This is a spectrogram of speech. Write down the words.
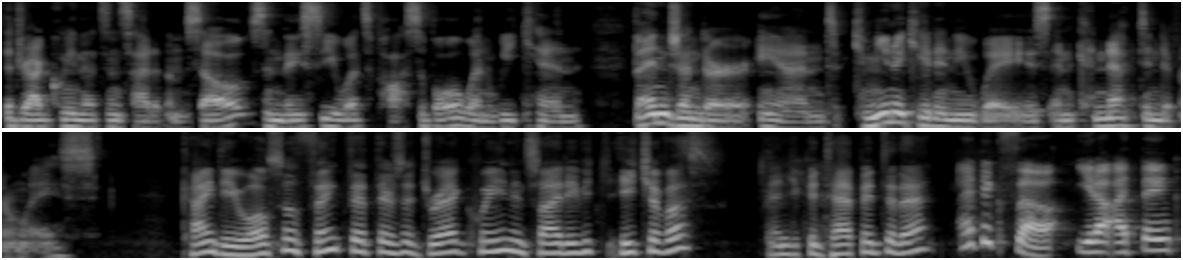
the drag queen that's inside of themselves, and they see what's possible when we can bend gender and communicate in new ways and connect in different ways. Kyne, do you also think that there's a drag queen inside each of us? And you can tap into that? I think so. You know, I think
